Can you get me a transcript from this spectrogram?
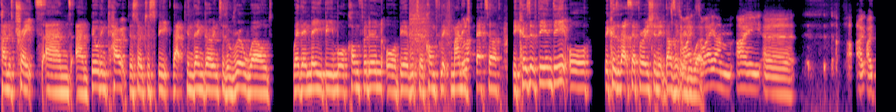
kind of traits and and building character, so to speak, that can then go into the real world where they may be more confident or be able to conflict manage Well, better because of D and D, or because of that separation, it doesn't so really I, work. So I um I uh I, I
